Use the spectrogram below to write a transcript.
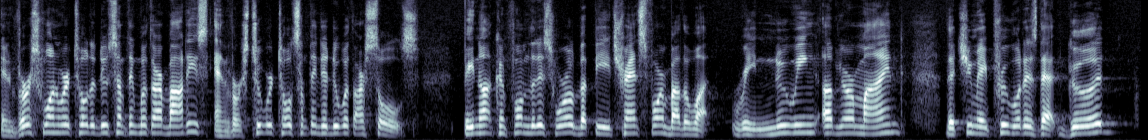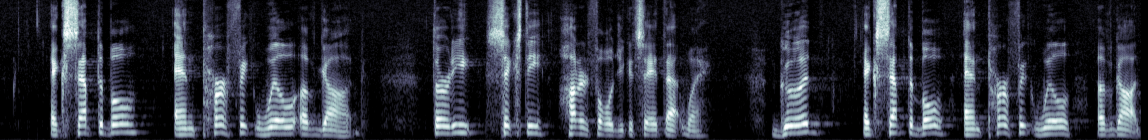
In verse 1, we're told to do something with our bodies, and verse 2, we're told something to do with our souls. Be not conformed to this world, but be transformed by the what? Renewing of your mind, that you may prove what is that good, acceptable, and perfect will of God. 30, 60, 100 fold, you could say it that way. Good, acceptable, and perfect will of God.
